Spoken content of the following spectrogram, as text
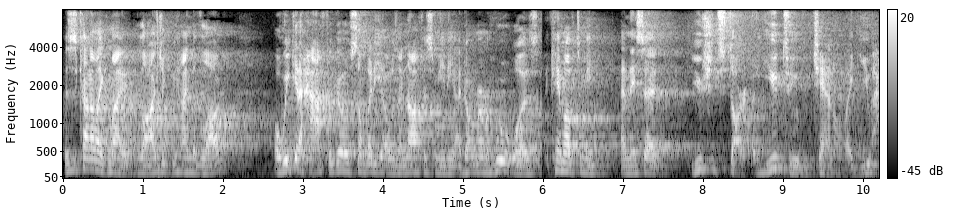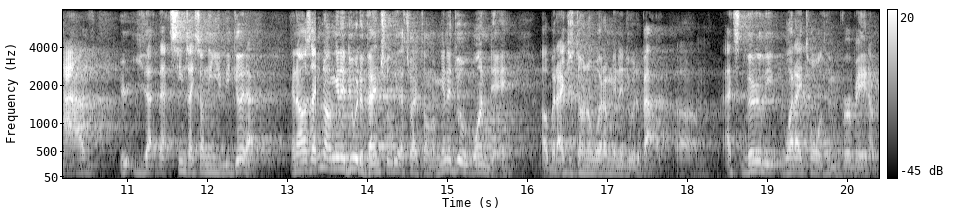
This is kind of like my logic behind the vlog. A week and a half ago, somebody, I was in an office meeting, I don't remember who it was, came up to me and they said, you should start a YouTube channel. Like you have, you're, that, that seems like something you'd be good at. And I was like, you know, I'm gonna do it eventually. That's what I told him. I'm gonna do it one day, uh, but I just don't know what I'm gonna do it about. Um, that's literally what I told him verbatim.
